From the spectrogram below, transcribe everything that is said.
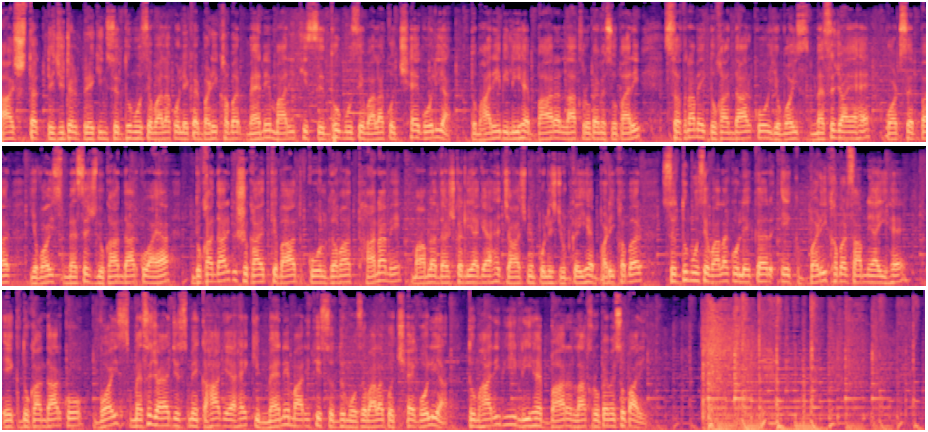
आज तक digital breaking Sidhu Moosewala को लेकर बड़ी खबर, मैंने मारी थी सिद्धू मूसेवाला को छह गोलियाँ। तुम्हारी भी ली है बारह लाख रुपए में सुपारी। सतना में एक दुकानदार को ये वॉइस मैसेज आया है। व्हाट्सएप पर यह वॉइस मैसेज दुकानदार को आया। दुकानदार की शिकायत के बाद कोलगवा थाना में मामला दर्ज कर लिया गया है। जाँच में पुलिस जुट गई है। बड़ी खबर, सिद्धू मूसेवाला को लेकर एक बड़ी खबर सामने आई है। एक दुकानदार को वॉइस मैसेज आया जिसमें कहा गया है कि मैंने मारी थी सिद्धू मूसेवाला को छह गोलियाँ, तुम्हारी भी ली है बारह लाख रुपए में सुपारी।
